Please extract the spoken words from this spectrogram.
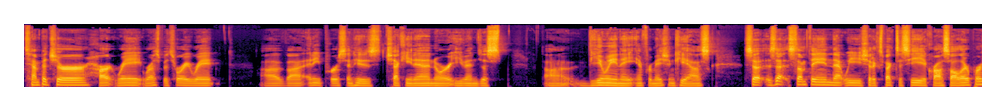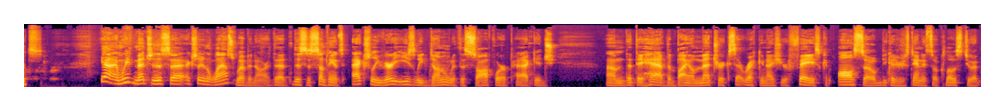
temperature, heart rate, respiratory rate of uh, any person who's checking in or even just viewing a information kiosk. So is that something that we should expect to see across all airports? Yeah, and we've mentioned this uh, actually in the last webinar that this is something that's actually very easily done with the software package um, that they have. The biometrics that recognize your face can also, because you're standing so close to it,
